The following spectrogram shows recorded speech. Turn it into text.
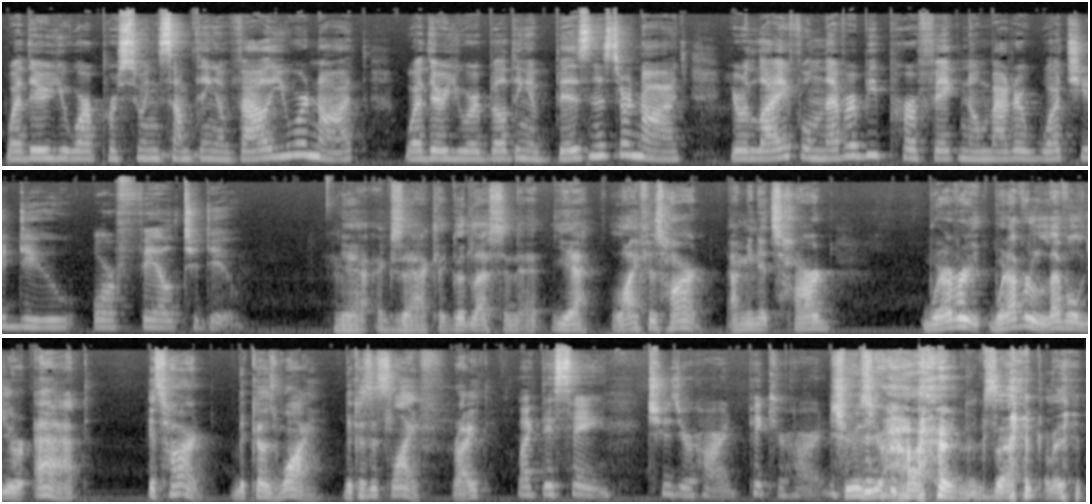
Whether you are pursuing something of value or not, whether you are building a business or not, your life will never be perfect no matter what you do or fail to do. Yeah, exactly. Good lesson. Yeah, life is hard. I mean, it's hard wherever whatever level you're at, it's hard because why? Because it's life, right? Like they say, choose your heart, pick your heart. choose your heart, exactly.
